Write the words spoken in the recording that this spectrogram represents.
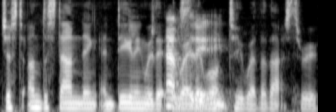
just understanding and dealing with it Absolutely. the way they want to, whether that's through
